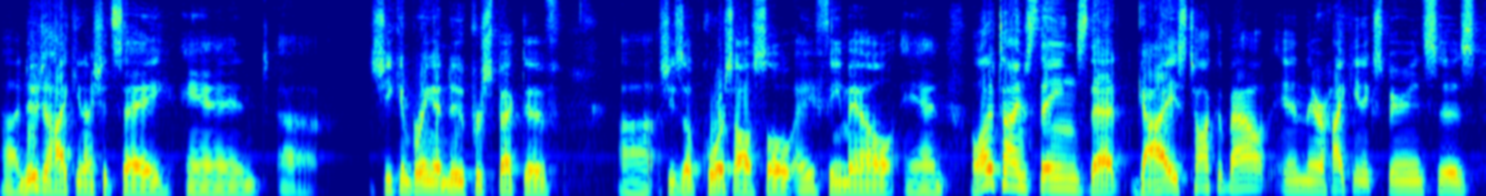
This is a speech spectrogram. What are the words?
uh, new to hiking i should say. And uh, she can bring a new perspective uh, she's, of course, also a female. And a lot of times, things that guys talk about in their hiking experiences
